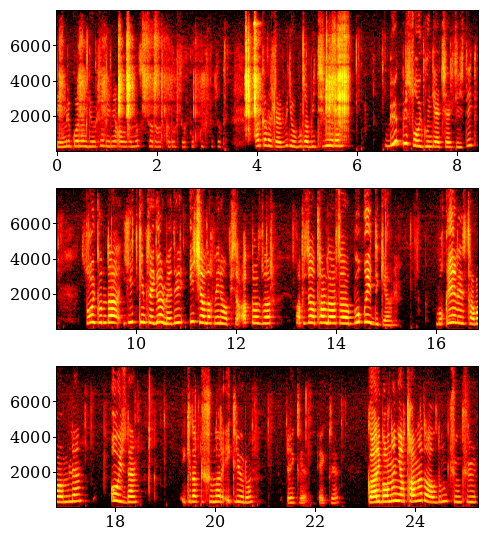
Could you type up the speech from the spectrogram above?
Demir golem görse beni ağzıma sıçar arkadaşlar. Çok güçlü zaten. Arkadaşlar video burada bitiriyorum. Büyük bir soygun gerçekleştirdik. Soygunda hiç kimse görmedi. İnşallah beni hapise atmazlar. hapise atarlarsa boku yedik yani. Boku yeriz tamamen. O yüzden 2 dakika şunları ekliyorum. Ekle, ekle. Garibanın yatağına da aldım çünkü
